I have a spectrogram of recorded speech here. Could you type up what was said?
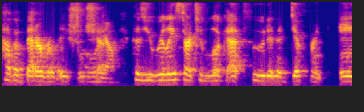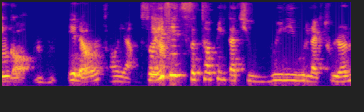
have a better Oh, relationship yeah. because you really start to look at food in a different angle Mhm. You know Oh yeah. So Yeah. if it's a topic that you really would like to learn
